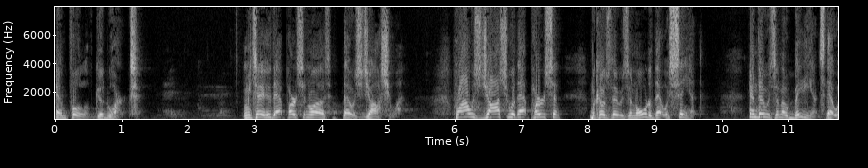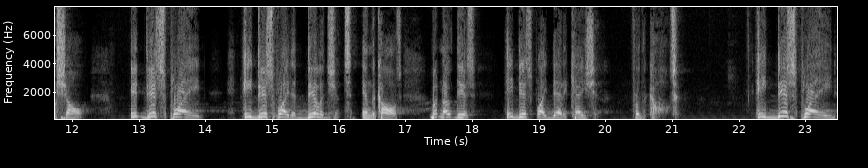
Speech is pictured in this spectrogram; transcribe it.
and full of good works. Let me tell you who that person was. That was Joshua. Why was Joshua that person? Because there was an order that was sent. And there was an obedience that was shown. It displayed, he displayed a diligence in the cause. But note this, he displayed dedication for the cause. He displayed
